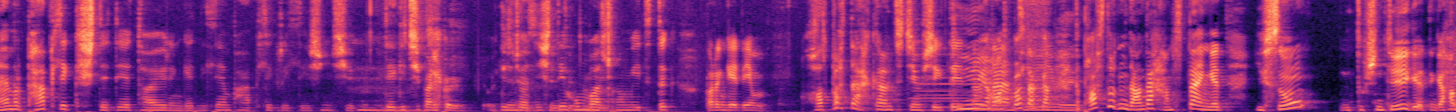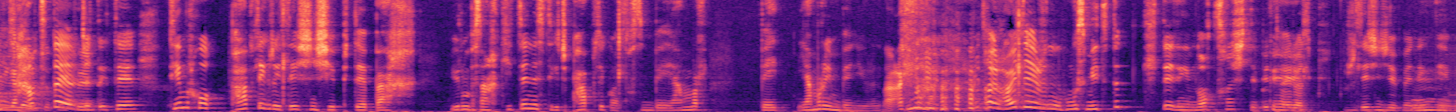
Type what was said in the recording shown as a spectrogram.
амар паблик штэ тий хоёр ингээд нэлээд паблик relationship тэг гэж баг хэлж болно штэ хүн болгон мэддэг. Баг ингээд юм холбоотой аккаунт юм шиг тий дандаа холбоотой аккаунт. Постууд нь дандаа хамтдаа ингээд 9 төвшөнтэй гэдэг ингээ хамтдаа хамтдаа явж байдаг тий. Тиймэрхүү public relationshipтэй байх ер нь бас анх хизэнээс тэгж public болгосон бэ? Ямар бэ? Ямар юм бэ ер нь? Бид хоёр хоёулаа ер нь хүмүүс мэддэг. Гэхдээ юм нууцхан шүү дээ. Бид хоёр бол relationship байна нэг тийм.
